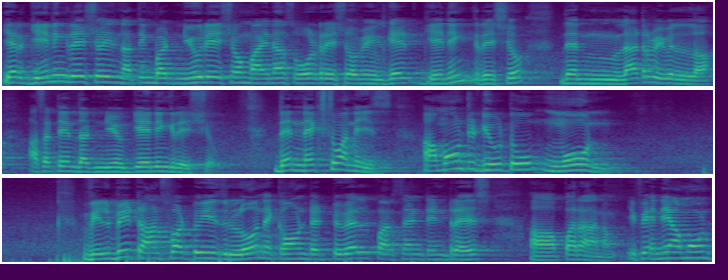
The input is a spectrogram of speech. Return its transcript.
Here gaining ratio is nothing but new ratio minus old ratio. We will get gaining ratio. Then later we will uh, ascertain that new gaining ratio then next one is amount due to moon will be transferred to his loan account at 12% interest uh, per annum. If any amount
